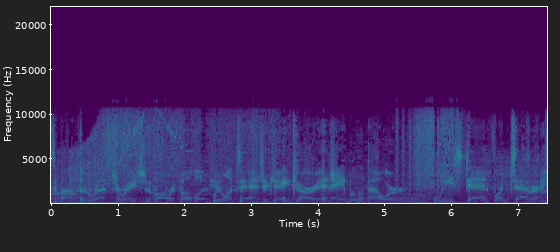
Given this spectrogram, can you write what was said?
It's about the restoration of our republic. We want to educate, encourage, enable the power. We stand for integrity,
